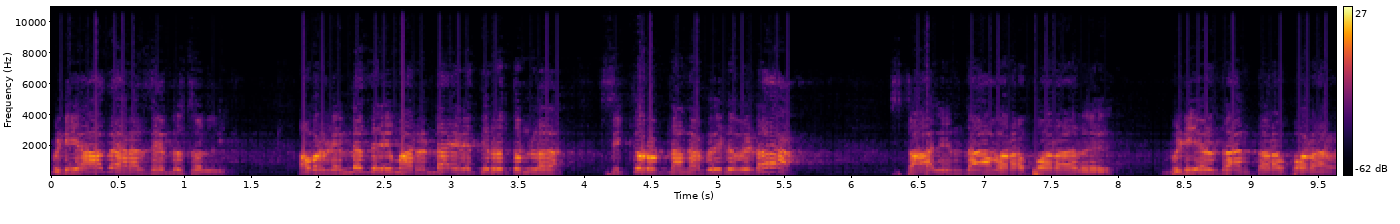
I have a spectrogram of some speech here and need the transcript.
விடியாத அரசு என்று சொல்லி. அவர்கள் என்ன தெரியுமா? ரெண்டாயிரத்தி இருபத்தி ஒண்ணுல ஸ்டிக்கர் ஒட்டினாங்க. வீடு வீடா? ஸ்டாலின் தான் வரப்போறாரு. விடியல் தான் தரப்போறாரு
